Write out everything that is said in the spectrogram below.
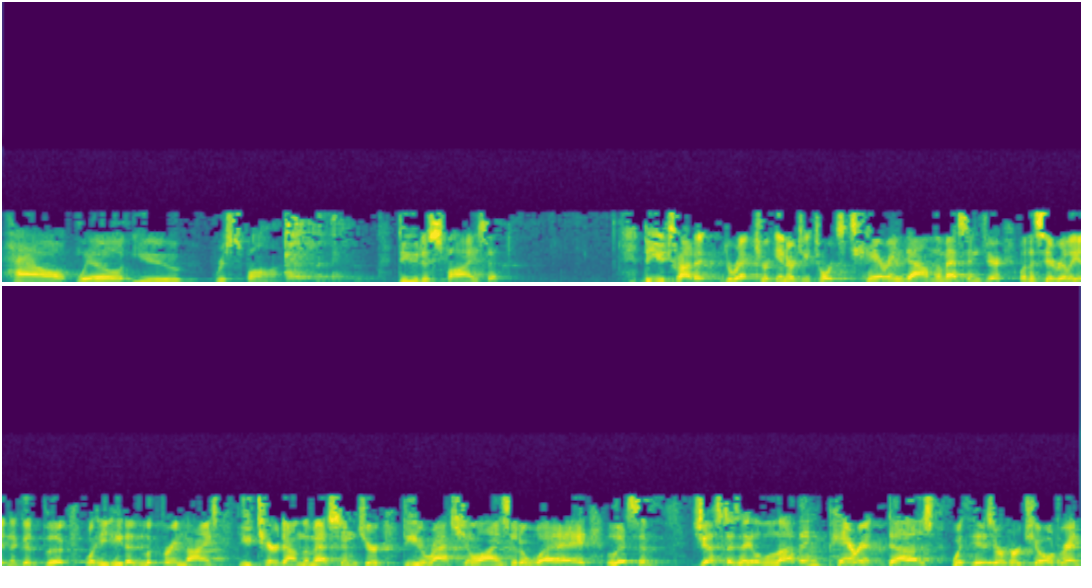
How will you respond? Do you despise it? Do you try to direct your energy towards tearing down the messenger? Well, this here really isn't a good book. Well, he, he doesn't look very nice. Do you tear down the messenger? Do you rationalize it away? Listen, just as a loving parent does with his or her children,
